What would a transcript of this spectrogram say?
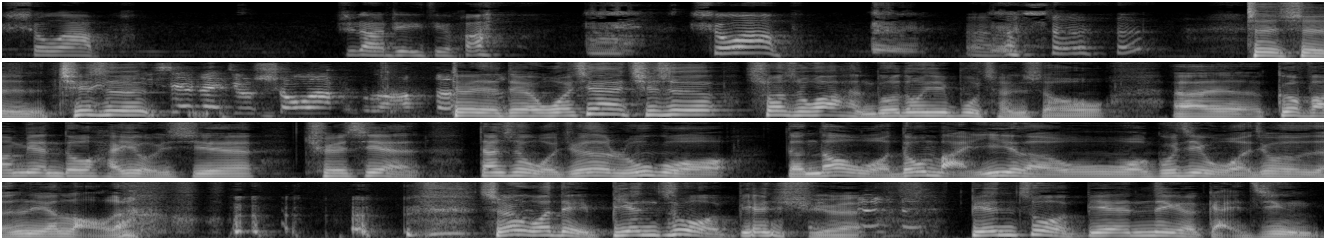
，show up。知道这句话嗯？show up。对，嗯，这是其实你现在就 show up 了。对对对，我现在其实说实话，很多东西不成熟，呃，各方面都还有一些缺陷。但是我觉得，如果等到我都满意了，我估计我就人也老了，所以我得边做边学，边做边那个改进，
